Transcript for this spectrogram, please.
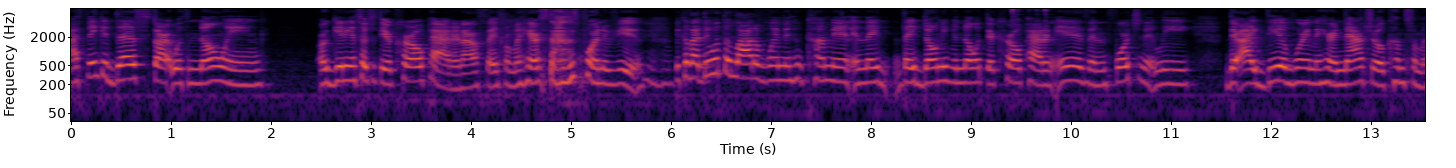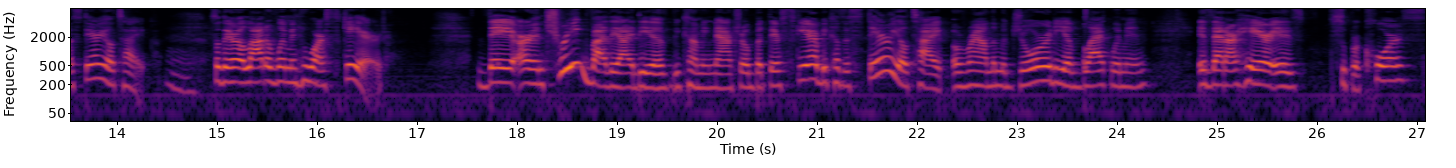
I think it does start with knowing or getting in touch with your curl pattern. I'll say from a hairstylist point of view, mm-hmm. because I deal with a lot of women who come in and they they don't even know what their curl pattern is, and unfortunately, their idea of wearing their hair natural comes from a stereotype. Mm. So there are a lot of women who are scared they are intrigued by the idea of becoming natural, but they're scared because a stereotype around the majority of black women is that our hair is super coarse,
